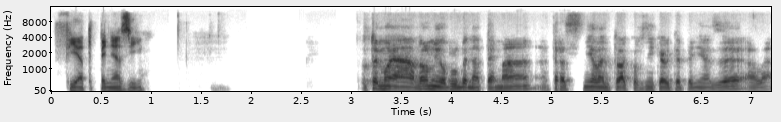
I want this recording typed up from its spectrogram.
fiat peňazí? Toto je moja veľmi obľúbená téma a teraz nielen to, ako vznikajú tie peniaze, ale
